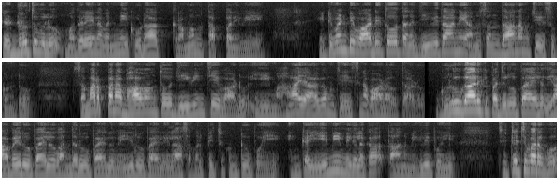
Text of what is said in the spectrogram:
షడ్ఋతువులు మొదలైనవన్నీ కూడా క్రమం తప్పనివే. ఇటువంటి వాటితో తన జీవితాన్ని అనుసంధానం చేసుకుంటూ సమర్పణ భావంతో జీవించేవాడు ఈ మహాయాగం చేసిన వాడవుతాడు. గురువుగారికి పది రూపాయలు యాభై రూపాయలు వంద రూపాయలు వెయ్యి రూపాయలు ఇలా సమర్పించుకుంటూ పోయి ఇంకా ఏమీ మిగలక తాను మిగిలిపోయి చిట్ట చివరకు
